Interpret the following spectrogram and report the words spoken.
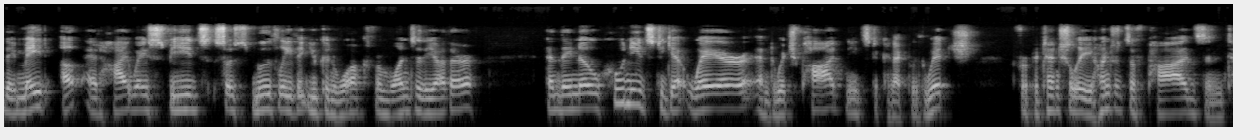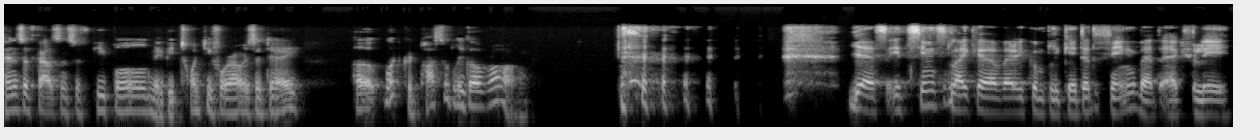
They made up at highway speeds so smoothly that you can walk from one to the other. And they know who needs to get where and which pod needs to connect with which for potentially hundreds of pods and tens of thousands of people, maybe 24 hours a day, uh, what could possibly go wrong? yes, it seems like a very complicated thing, but actually,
